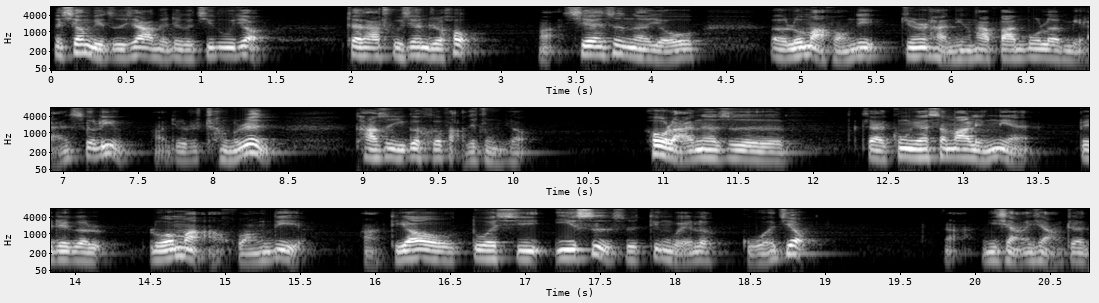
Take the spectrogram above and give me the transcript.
那相比之下呢，这个基督教，在它出现之后啊，先是呢由呃罗马皇帝君士坦丁他颁布了米兰赦令啊，就是承认它是一个合法的宗教。后来呢是在公元三八零年被这个罗马皇帝啊狄奥多西一世是定为了国教啊。你想一想，这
